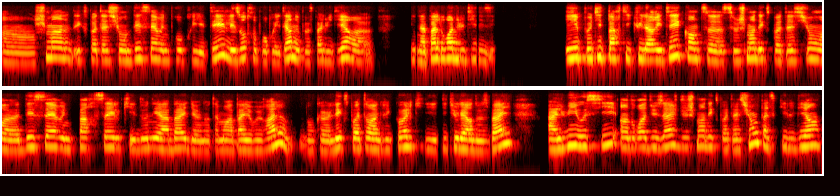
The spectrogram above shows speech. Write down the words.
un chemin d'exploitation dessert une propriété, les autres propriétaires ne peuvent pas lui dire euh, il n'a pas le droit de l'utiliser. Et petite particularité, quand euh, ce chemin d'exploitation euh, dessert une parcelle qui est donnée à bail, euh, notamment à bail rural, donc l'exploitant agricole qui est titulaire de ce bail, a lui aussi un droit d'usage du chemin d'exploitation parce qu'il vient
